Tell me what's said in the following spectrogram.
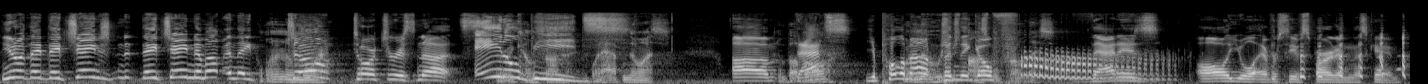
You know what? They they changed. They chained him up, and they wanna don't more. torture his nuts. Anal come from? beads. What happened to us? Um, that's You pull them out, then they go. responsible for all this? that is all you will ever see of Sparda in this game.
